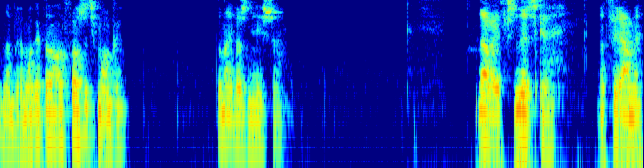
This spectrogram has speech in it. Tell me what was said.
Dobra, mogę to otworzyć? Mogę. To najważniejsze. Dawaj skrzyneczkę. Otwieramy.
